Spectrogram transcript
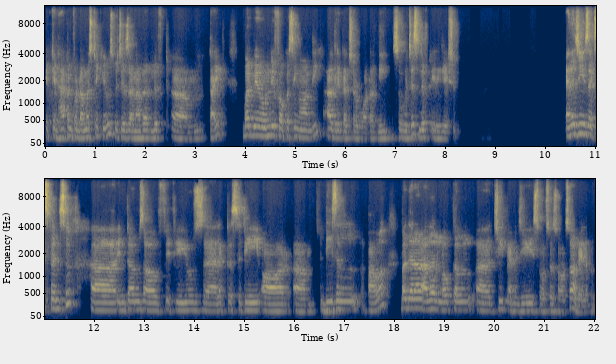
It can happen for domestic use, which is another lift um, type, but we are only focusing on the agricultural water need, so which is lift irrigation. Energy is expensive uh, in terms of if you use uh, electricity or um, diesel power, but there are other local uh, cheap energy sources also available.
